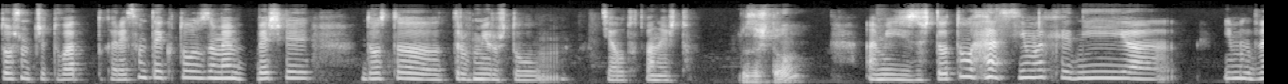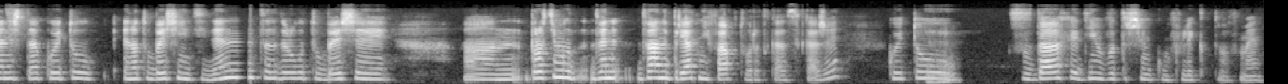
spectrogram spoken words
точно, че това харесвам, тъй като за мен беше доста травмиращо цялото това нещо. Защо? Ами, защото аз имах едни... А, имах две неща, които... Едното беше инцидент, а другото беше... А, просто имах две, два неприятни фактора, така да се каже, които mm-hmm. Създадаха един вътрешен конфликт в мен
